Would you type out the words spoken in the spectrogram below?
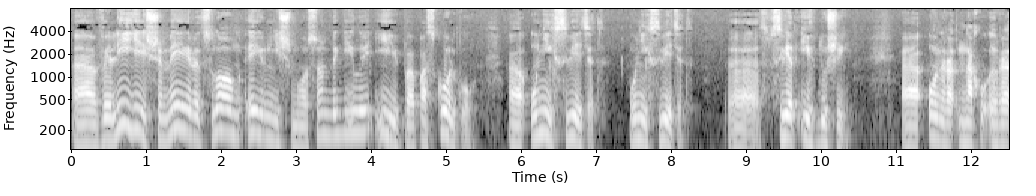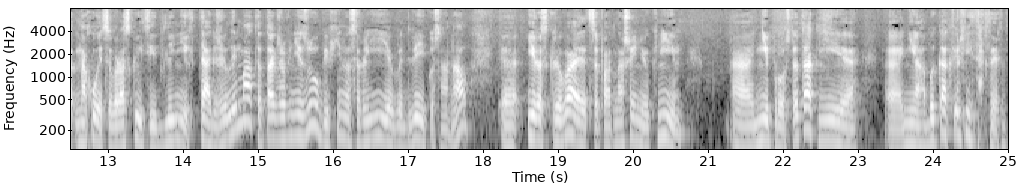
Э, Велии шемейрет слом эйр нишмосом бегилы. И по, поскольку э, у них светит, у них светит свет их души, э, он находится в раскрытии для них также лимата, также внизу, бифхина сария двейкус анал, э, и раскрывается по отношению к ним не просто так, не Э, не абы как, вернее, так, наверное,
